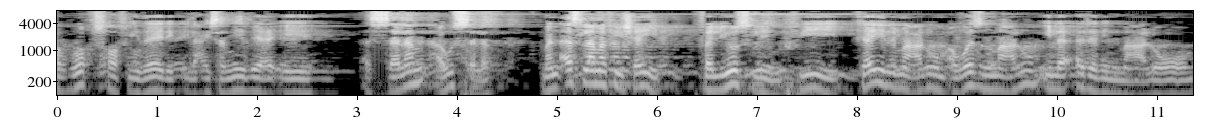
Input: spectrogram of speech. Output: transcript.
الرخصة في ذلك اللي هيسميه بيع إيه؟ السلم أو السلف. من أسلم في شيء فليسلم في كيل معلوم أو وزن معلوم إلى أجل معلوم.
